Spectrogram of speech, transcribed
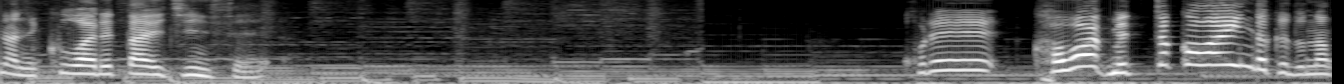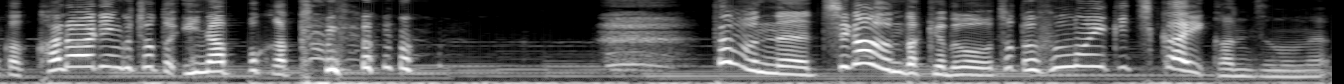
稲に食われたい人生。これ、かわ、めっちゃ可愛いんだけど、なんかカラーリングちょっと稲っぽかったんだよな 多分ね、違うんだけど、ちょっと雰囲気近い感じのね。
